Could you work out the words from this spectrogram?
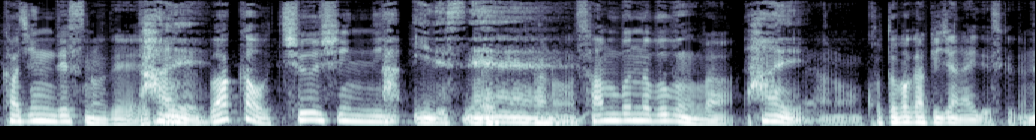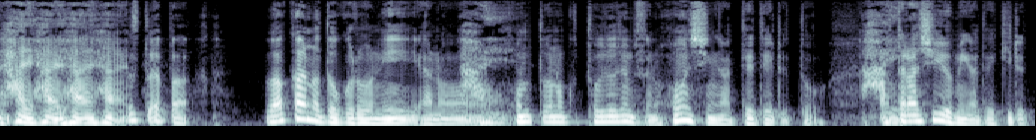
歌人ですので、はい、和歌を中心に、あ、いいですね。あの、三分の部分は、はい。あの、言葉書きじゃないですけどね。はいはいはいはい。そうするとやっぱ、和歌のところに、あの、はい、本当の登場人物の本心が出ていると、はい、新しい読みができる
